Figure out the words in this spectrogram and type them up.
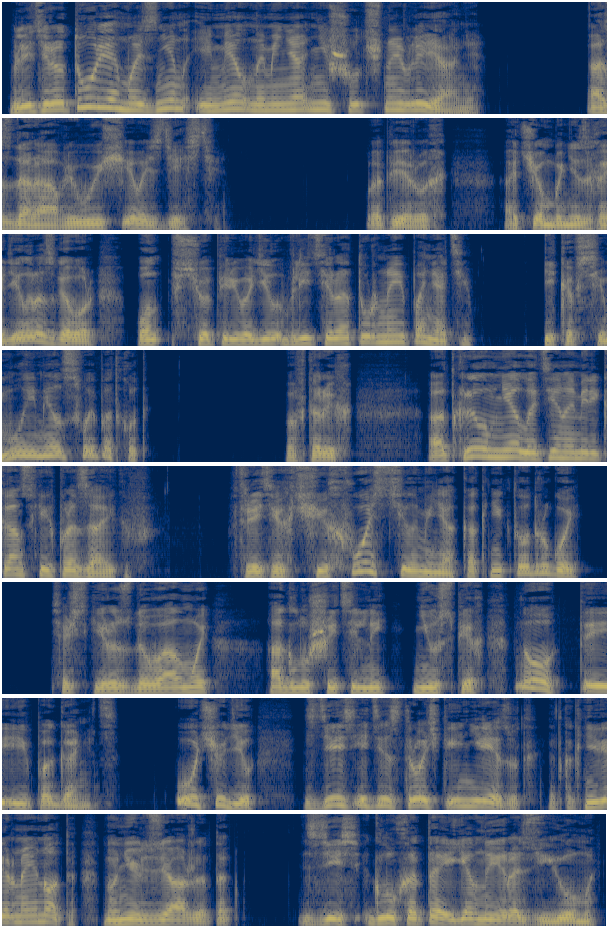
В литературе Мазнин имел на меня нешуточное влияние, оздоравливающее воздействие. Во-первых, о чем бы ни заходил разговор, он все переводил в литературные понятия и ко всему имел свой подход. Во-вторых, открыл мне латиноамериканских прозаиков, в-третьих, чехвостил меня, как никто другой. Всячески раздувал мой оглушительный неуспех. Ну, ты и поганец. Учудил. Здесь эти строчки и не лезут. Это как неверная нота. Но нельзя же так. Здесь глухота и явные разъемы.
